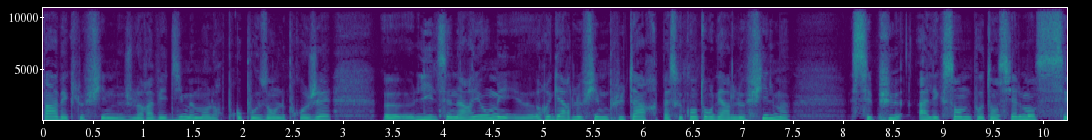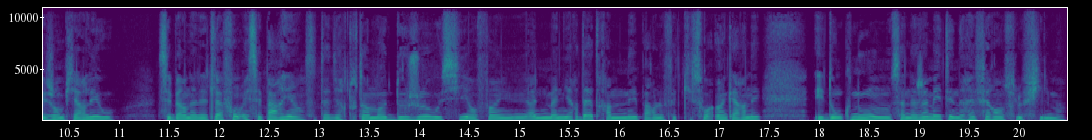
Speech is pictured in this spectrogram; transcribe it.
pas avec le film. Je leur avais dit, même en leur proposant le projet, euh, lis le scénario, mais euh, regarde le film plus tard. Parce que quand on regarde le film, c'est plus Alexandre potentiellement, c'est Jean-Pierre Léo. C'est Bernadette Lafont et c'est pas rien, c'est-à-dire tout un mode de jeu aussi, enfin une, manière d'être amenée par le fait qu'il soit incarné. Et donc nous, ça n'a jamais été une référence le film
